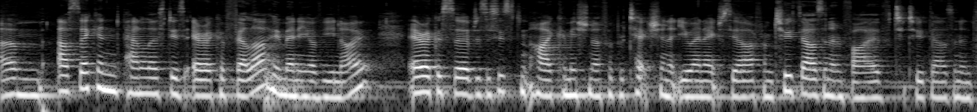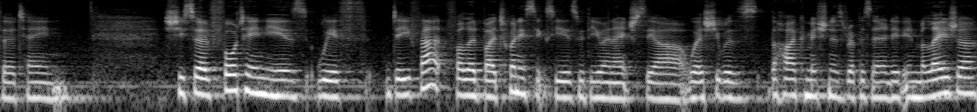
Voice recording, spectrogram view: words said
Um, our second panellist is Erika Feller, who many of you know. Erika served as Assistant High Commissioner for Protection at UNHCR from 2005 to 2013. She served 14 years with DFAT, followed by 26 years with UNHCR, where she was the High Commissioner's representative in Malaysia,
